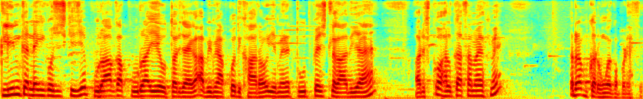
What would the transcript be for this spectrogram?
क्लीन करने की कोशिश कीजिए। पूरा का पूरा ये उतर जाएगा। अभी मैं आपको दिखा रहा हूँ। ये मैंने टूथपेस्ट लगा दिया है और इसको हल्का समय इसमें रब करूँगा कपड़े से।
